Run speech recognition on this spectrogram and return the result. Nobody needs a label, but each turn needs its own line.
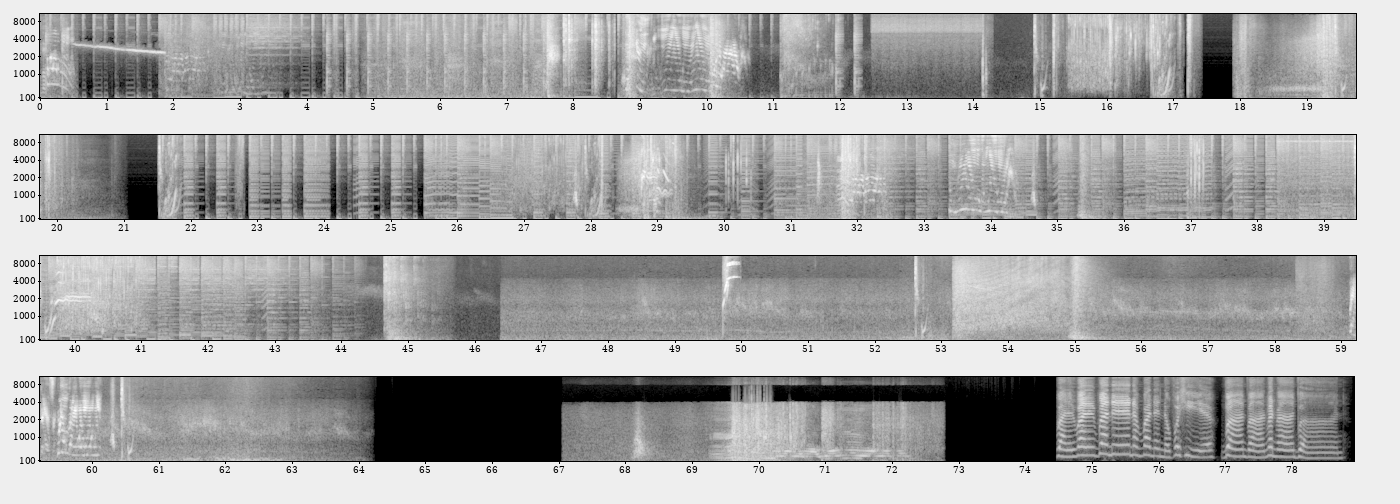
mother... What? Surprise, mother...
Running, running, running, I'm running over here. Run, run, run, run, run.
